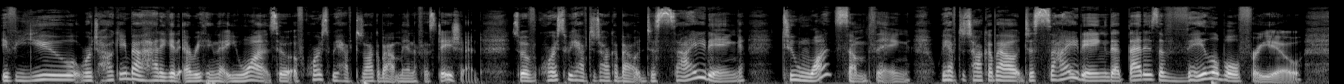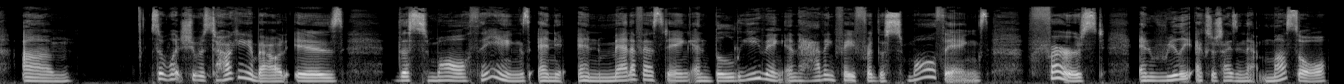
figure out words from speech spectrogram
if you were talking about how to get everything that you want, so of course we have to talk about manifestation. So of course we have to talk about deciding to want something. We have to talk about deciding that that is available for you. Um, so what she was talking about is the small things and and manifesting and believing and having faith for the small things first and really exercising that muscle.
